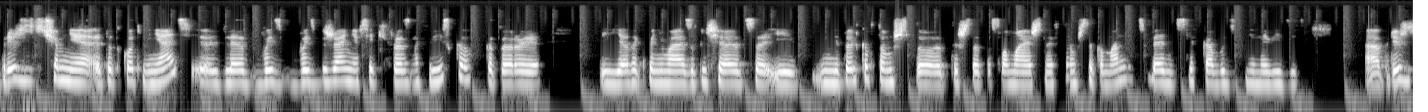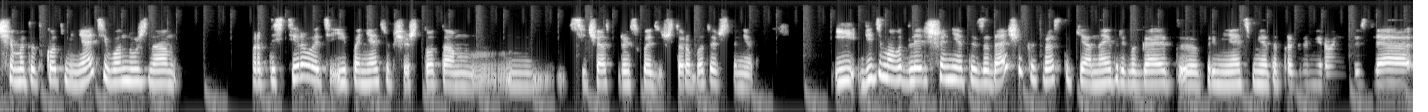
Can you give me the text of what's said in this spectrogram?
прежде чем мне этот код менять, э, для, во избежание всяких разных рисков, которые я так понимаю, заключаются и не только в том, что ты что-то сломаешь, но и в том, что команда тебя слегка будет ненавидеть. А прежде чем этот код менять, его нужно протестировать и понять вообще, что там сейчас происходит, что работает, что нет. И, видимо, вот для решения этой задачи как раз-таки она и предлагает э, применять метапрограммирование. То есть для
